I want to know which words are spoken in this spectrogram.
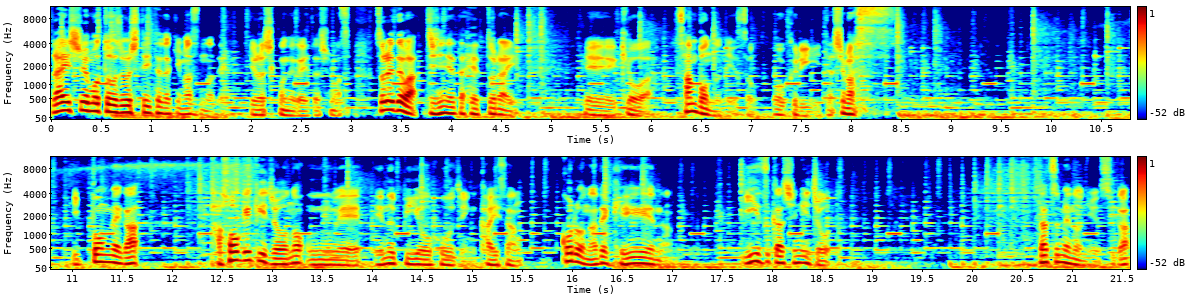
来週も登場していただきますのでよろしくお願いいたします。それでは時事ネタヘッドライン、え今日は3本のニュースをお送りいたします。1本目が加穂劇場の運営 NPO 法人解散コロナで経営難飯塚市に譲渡2つ目のニュースが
